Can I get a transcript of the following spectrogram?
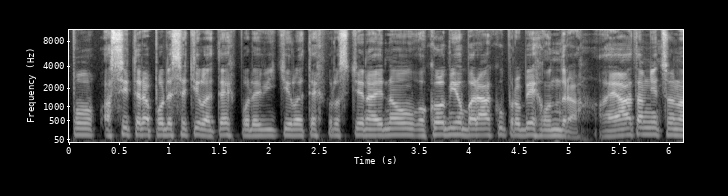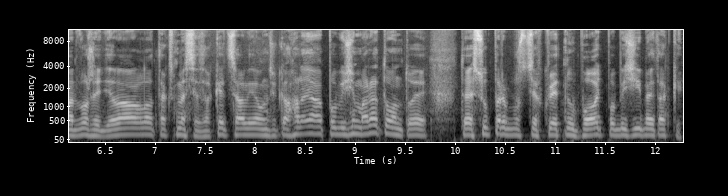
po, asi teda po deseti letech, po devíti letech prostě najednou okolo mého baráku proběh Ondra. A já tam něco na dvoře dělal, tak jsme se zakecali a on říkal, hele já poběžím maraton, to je, to je super, prostě v květnu pojď, poběžíme taky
